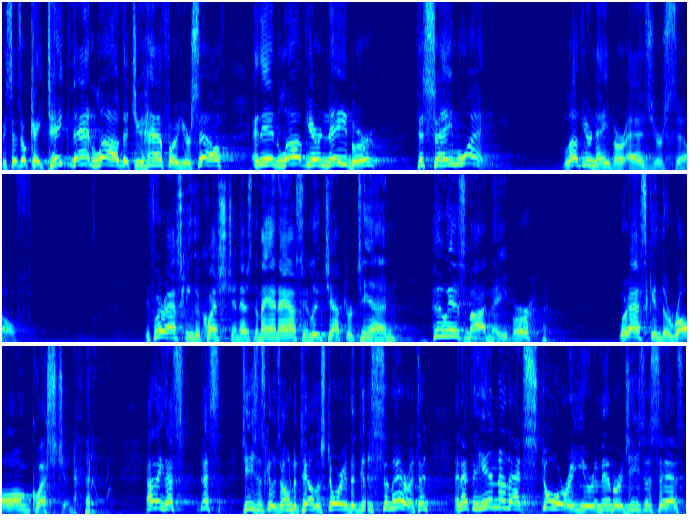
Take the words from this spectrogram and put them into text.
He says, okay, take that love that you have for yourself and then love your neighbor the same way. Love your neighbor as yourself. If we're asking the question, as the man asked in Luke chapter 10, who is my neighbor? We're asking the wrong question. I think that's, that's, Jesus goes on to tell the story of the Good Samaritan. And at the end of that story, you remember Jesus says,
